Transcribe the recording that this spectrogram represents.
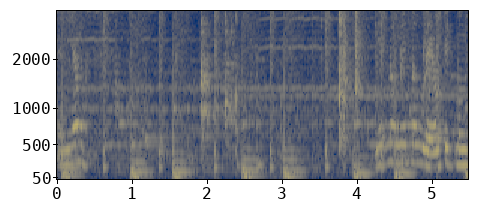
อันยังนิดนึงนิดนึงแล้วติดมือ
